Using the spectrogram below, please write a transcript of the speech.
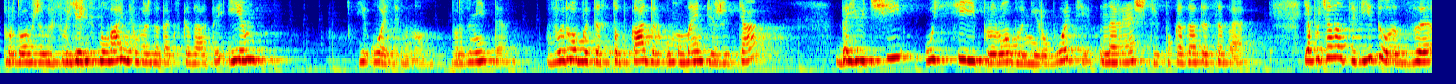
продовжили своє існування, можна так сказати. І, і ось воно, розумієте? Ви робите стоп-кадр у моменті життя, даючи усій проробленій роботі нарешті показати себе. Я почала це відео з,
